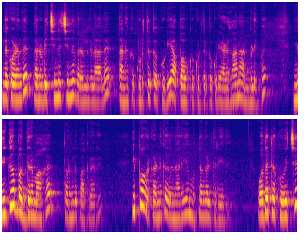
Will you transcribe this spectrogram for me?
இந்த குழந்தை தன்னுடைய சின்ன சின்ன விரல்களால் தனக்கு கொடுத்துருக்கக்கூடிய அப்பாவுக்கு கொடுத்துருக்கக்கூடிய அழகான அன்பளிப்பை மிக பத்திரமாக திறந்து பார்க்குறாரு. இப்போ அவர் கண்ணுக்கு அதில் நிறைய முத்தங்கள் தெரியுது. உதட்டை குவிச்சு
